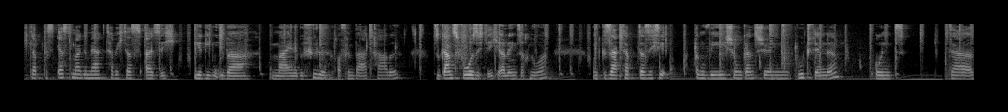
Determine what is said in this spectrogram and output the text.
Ich glaube, das erste Mal gemerkt habe ich das, als ich ihr gegenüber meine Gefühle offenbart habe. So ganz vorsichtig allerdings auch nur. Und gesagt habe, dass ich sie irgendwie schon ganz schön gut finde. Und da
